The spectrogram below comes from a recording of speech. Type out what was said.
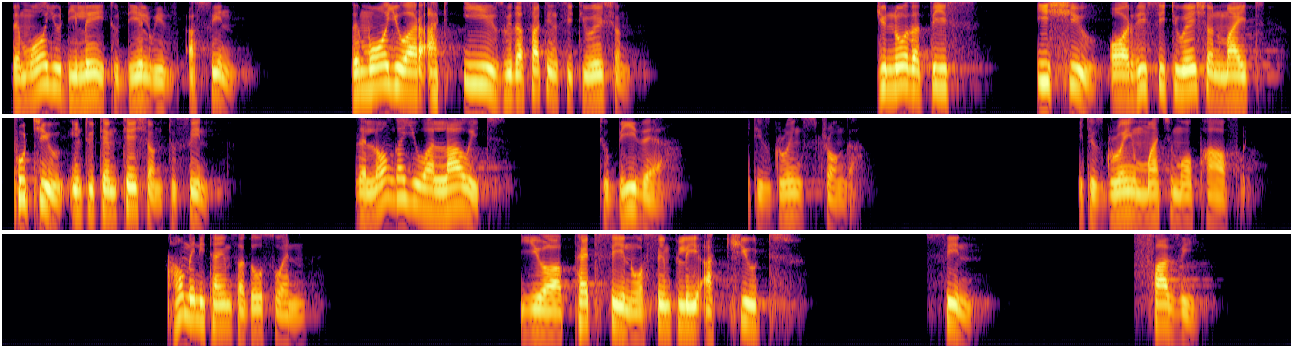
The more you delay to deal with a sin, the more you are at ease with a certain situation. You know that this issue or this situation might put you into temptation to sin. The longer you allow it to be there, it is growing stronger it is growing much more powerful. How many times are those when your pet sin was simply acute sin, fuzzy,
